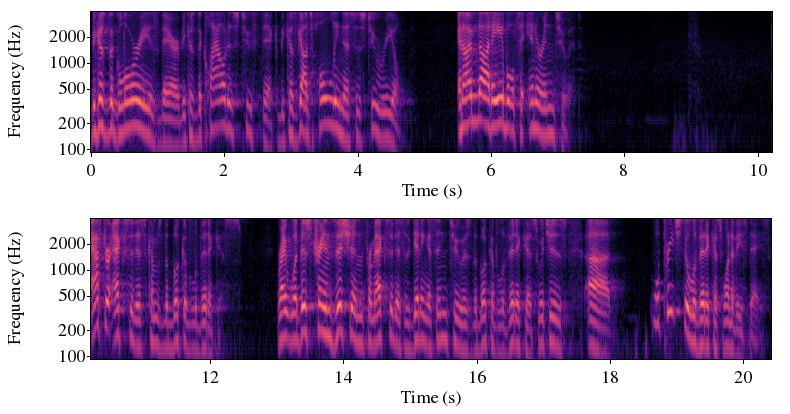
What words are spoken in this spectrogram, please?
because the glory is there, because the cloud is too thick, because God's holiness is too real, and I'm not able to enter into it. After Exodus comes the book of Leviticus, right? What this transition from Exodus is getting us into is the book of Leviticus, which is, uh, we'll preach through Leviticus one of these days.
